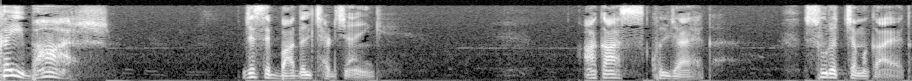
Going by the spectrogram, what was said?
कई बार जैसे बादल छट जाएँगे आकाश खुल जाएगा, सूरज चमक आएगा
